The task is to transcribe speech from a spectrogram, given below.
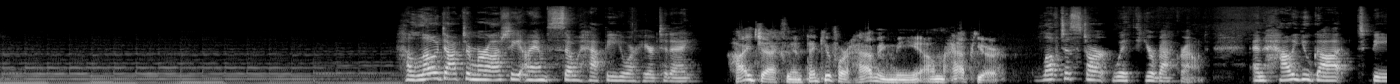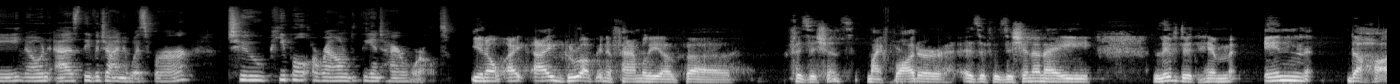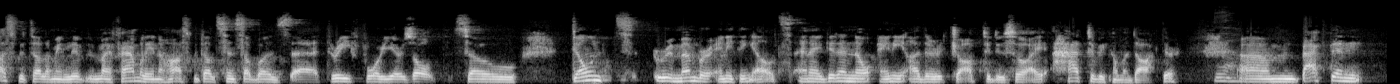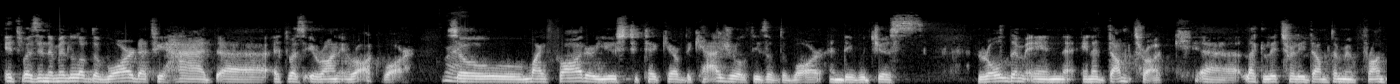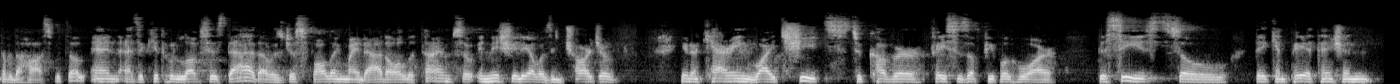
Hello, Dr. Marashi. I am so happy you are here today. Hi, Jacqueline. Thank you for having me. I'm happier. Love to start with your background and how you got to be known as the Vagina Whisperer to people around the entire world. You know, I, I grew up in a family of uh, physicians. My father is a physician, and I lived with him in the hospital. I mean, lived with my family in a hospital since I was uh, three, four years old. So don't remember anything else, and I didn't know any other job to do. So I had to become a doctor. Yeah. Um, back then, it was in the middle of the war that we had. Uh, it was Iran-Iraq war. Right. So my father used to take care of the casualties of the war, and they would just roll them in in a dump truck, uh, like literally dumped them in front of the hospital. And as a kid who loves his dad, I was just following my dad all the time. So initially, I was in charge of you know, carrying white sheets to cover faces of people who are deceased so they can pay attention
